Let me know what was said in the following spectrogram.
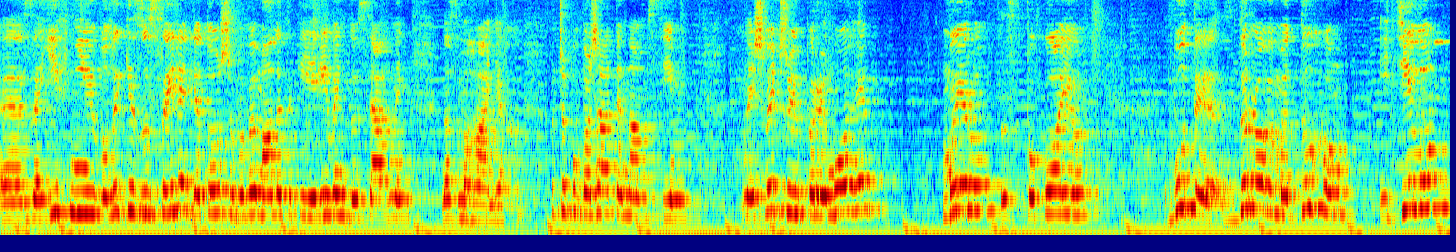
е, за їхні великі зусилля для того, щоб ви мали такий рівень досягнень на змаганнях. Хочу побажати нам всім найшвидшої перемоги, миру, спокою, бути здоровими духом і тілом,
